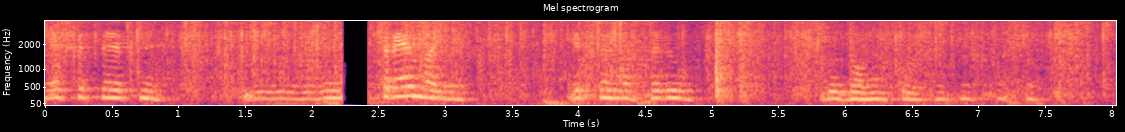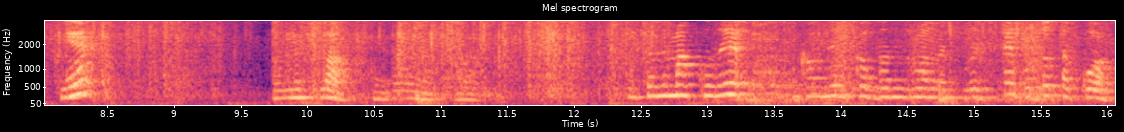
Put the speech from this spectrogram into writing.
Я щось як не, тримаю і все нахарю додому тут. Ні? Вони класні, реально класні. Ну, То нема коли кавалерка бандрони плести, бо то тако.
